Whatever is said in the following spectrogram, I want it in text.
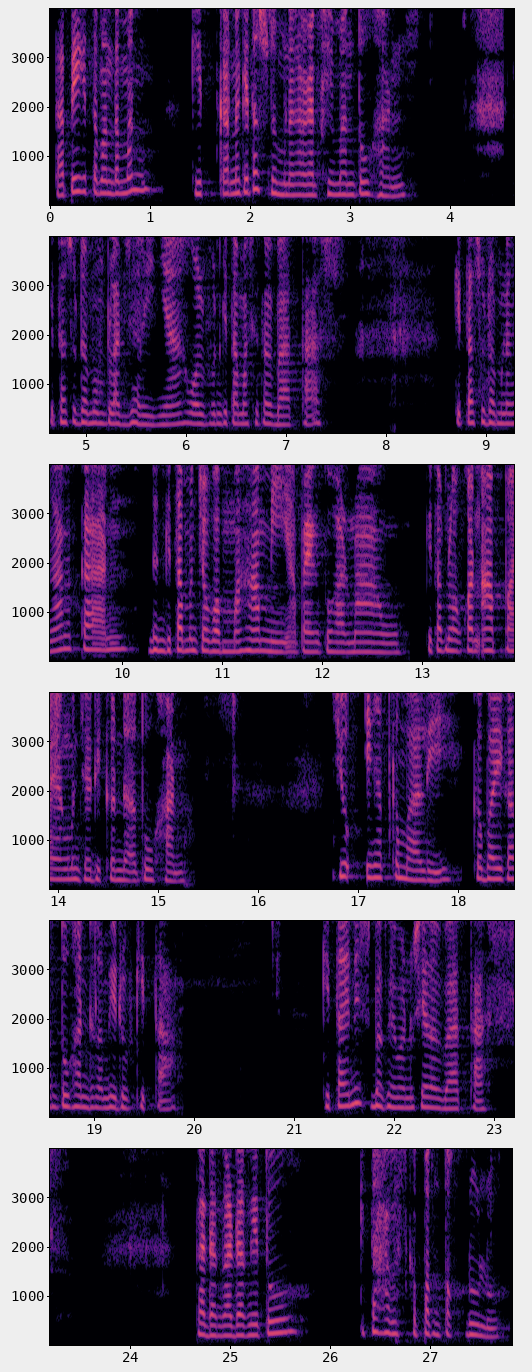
Tapi teman-teman, karena kita sudah mendengarkan firman Tuhan, kita sudah mempelajarinya walaupun kita masih terbatas. Kita sudah mendengarkan dan kita mencoba memahami apa yang Tuhan mau. Kita melakukan apa yang menjadi kehendak Tuhan. Yuk ingat kembali kebaikan Tuhan dalam hidup kita. Kita ini sebagai manusia terbatas. Kadang-kadang itu kita harus kepentok dulu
